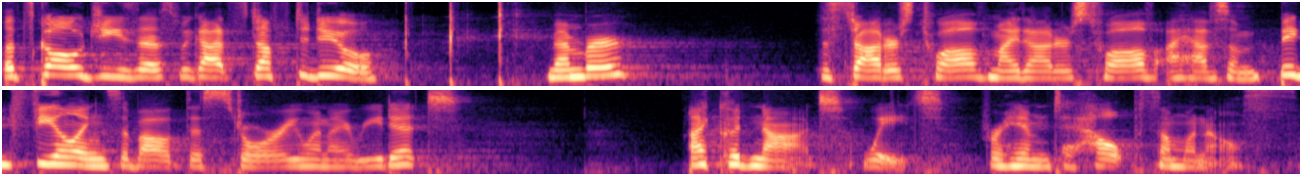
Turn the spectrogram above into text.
let's go, Jesus. We got stuff to do. Remember? This daughter's 12, my daughter's 12. I have some big feelings about this story when I read it. I could not wait for him to help someone else.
